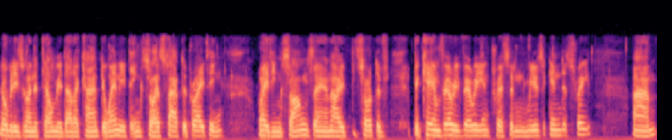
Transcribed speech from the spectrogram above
Nobody's going to tell me that I can't do anything. So I started writing writing songs, and I sort of became very, very interested in the music industry. um,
